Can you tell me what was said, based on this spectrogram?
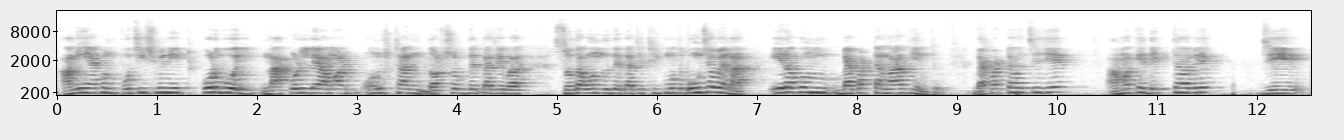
আমি এখন পঁচিশ মিনিট করবই না করলে আমার অনুষ্ঠান দর্শকদের কাছে বা শ্রোতা বন্ধুদের কাছে ঠিকমতো পৌঁছবে না। এরকম ব্যাপারটা না কিন্তু। ব্যাপারটা হচ্ছে যে আমাকে দেখতে হবে যে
